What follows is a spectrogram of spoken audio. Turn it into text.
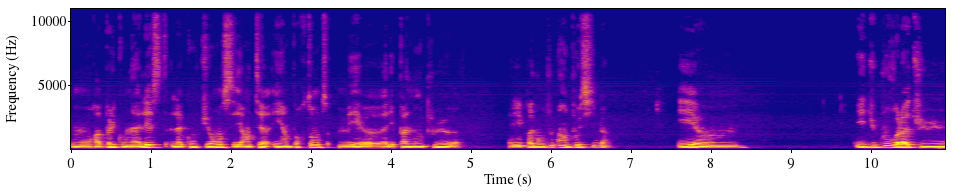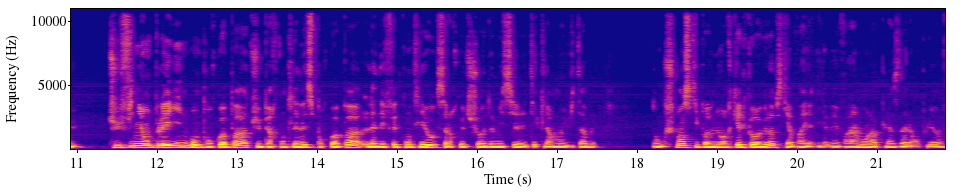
On rappelle qu'on est à l'Est, la concurrence est, importante, mais euh, elle n'est pas, non plus, euh, pas non plus impossible. Et, euh, du coup, voilà, tu, tu finis en play-in, bon pourquoi pas, tu perds contre les Nets, pourquoi pas? La défaite contre les Hawks alors que tu joues à domicile, elle était clairement évitable. Donc je pense qu'ils peuvent nous avoir quelques regrets parce qu'il y avait vraiment la place d'aller en playoff.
